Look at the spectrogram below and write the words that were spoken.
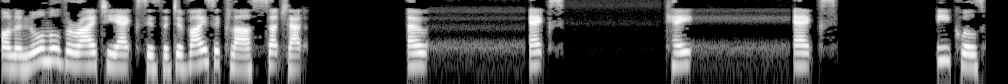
on a normal variety X is the divisor class such that O X K X equals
